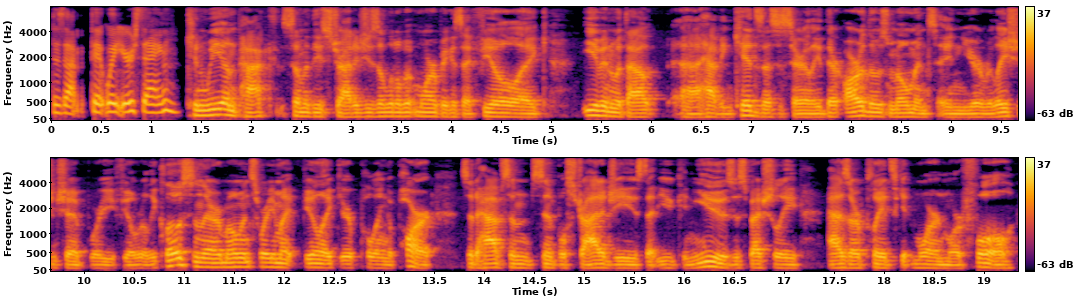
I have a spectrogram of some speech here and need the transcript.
Does that fit what you're saying? Can we unpack some of these strategies a little bit more? Because i feel like even without uh, having kids necessarily, there are those moments in your relationship where you feel really close, and there are moments where you might feel like you're pulling apart. So, to have some simple strategies that you can use, especially as our plates get more and more full,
